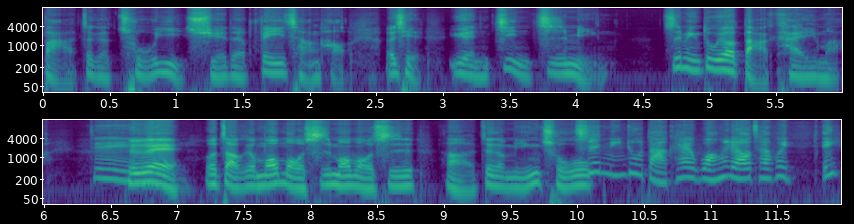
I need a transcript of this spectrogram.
把这个厨艺学得非常好，而且远近知名，知名度要打开嘛。对，对不对？我找个某某师、某某师啊，这个名厨，知名度打开，王僚才会哎。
